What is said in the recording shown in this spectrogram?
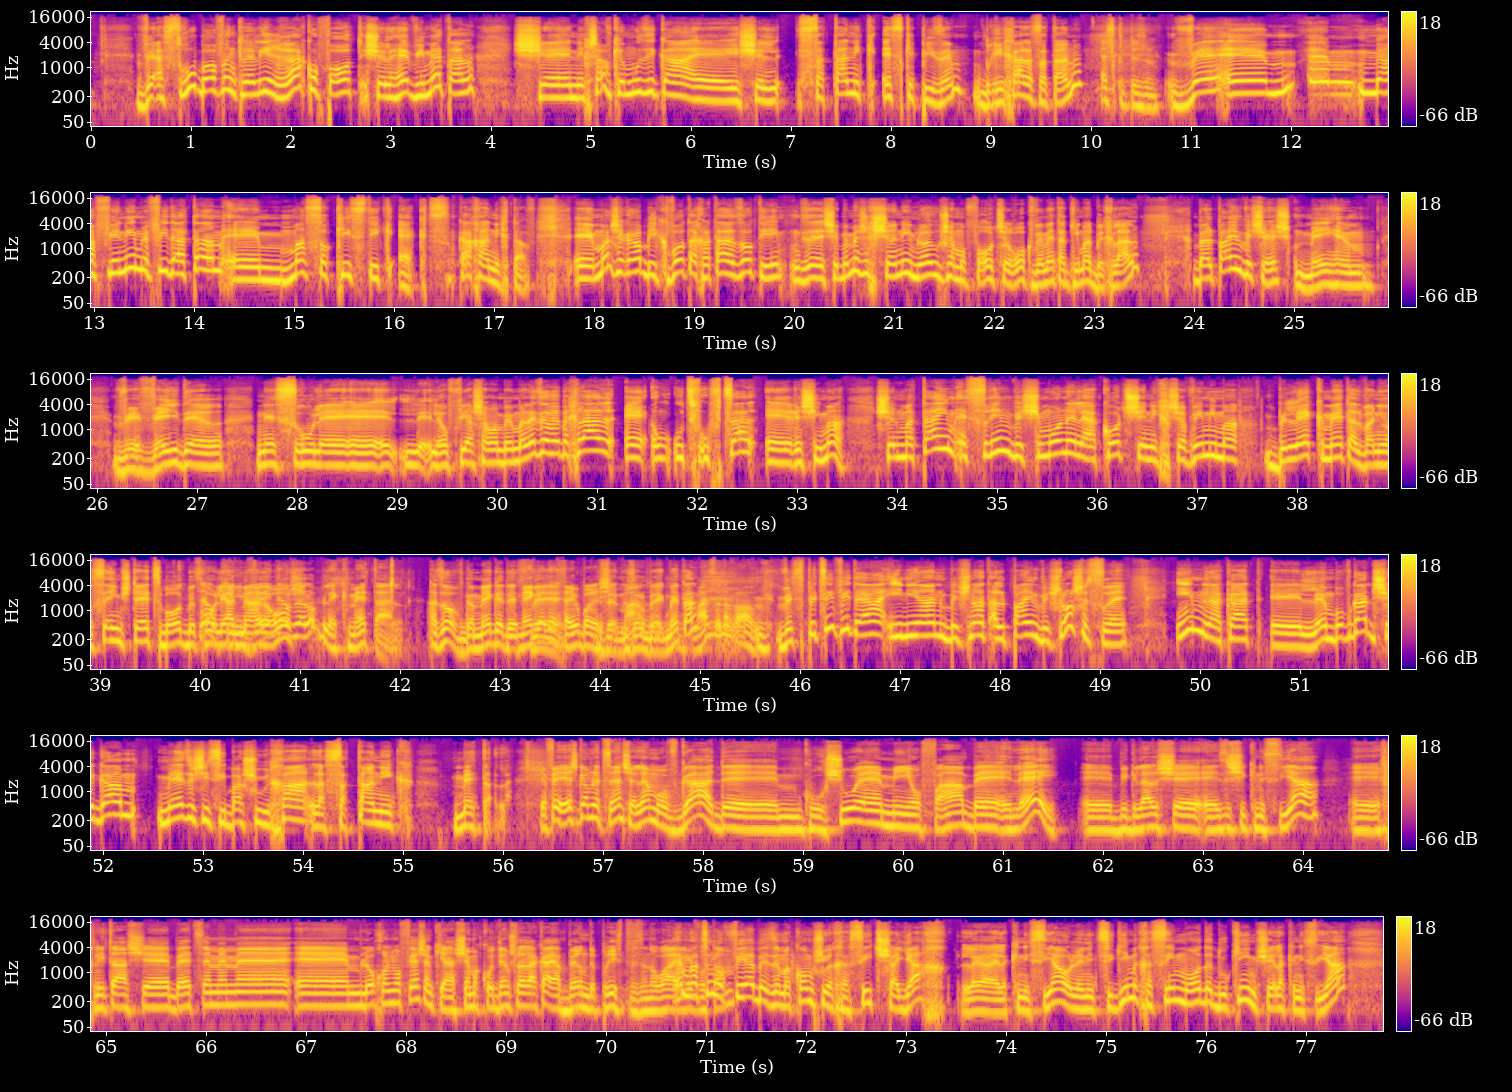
ואסרו באופן כללי רק הופעות של heavy metal, שנחשב כמוזיקה אה, של satanic escapism, בריחה לשטן. אסקפיזם. והם הם מאפיינים לפי דעתם masochistic acts, ככה נכתב. אה, מה שקרה בעקבות ההחלטה הזאתי זה שבמשך שנים לא היו שם הופעות של רוק ומטאל כמעט בכלל. ב-2006 מייהם וויידר נאסרו ל- אה, ל- להופיע שם במלזיה ובכלל אה, הופצה אה, רשימה של 228 להקות שנחשבים עם הבלק מטאל ואני עושה עם שתי אצבעות בכל יד מעל הראש. זה לא בלק מטאל. עזוב, גם מגדף. מגדף היו ברשימה. זה, זה לא. בלק מטאל. מה זה הזה? וספציפית היה עניין בשנת 2013 עם להקת אה, Lamb of God, שגם מאיזושהי סיבה שויכה ל satanic מטאל. יפה, יש גם לציין ש Lamb of God גורשו אה, מהופעה ב-LA אה, בגלל שאיזושהי כנסייה החליטה שבעצם הם, אה, הם לא יכולים להופיע שם כי השם הקודם של הלהקה היה Burn the Priest וזה נורא הם העליב רצו אותם. להופיע באיזה מקום שהוא יחסית שייך לכנסייה או לנציגים יחסים מאוד הדוקים של הכנסייה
